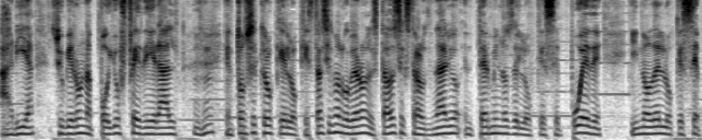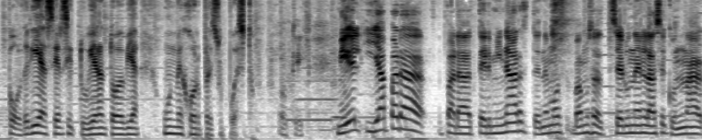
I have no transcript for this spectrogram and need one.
haría si hubiera un apoyo federal. Entonces creo que lo que está haciendo el gobierno del Estado es extraordinario en términos de lo que se puede y no de lo que se podría hacer si tuvieran todavía un mejor presupuesto. Ok. Miguel, y ya para, para terminar, tenemos, vamos a hacer un enlace con, una,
